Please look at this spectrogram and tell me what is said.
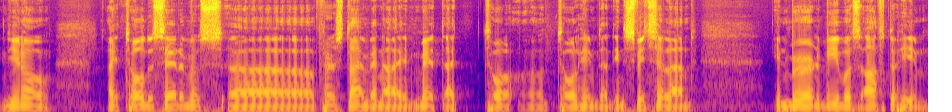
You know, I told the Servus uh, first time when I met. I told uh, told him that in Switzerland, in Bern, we was after him.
